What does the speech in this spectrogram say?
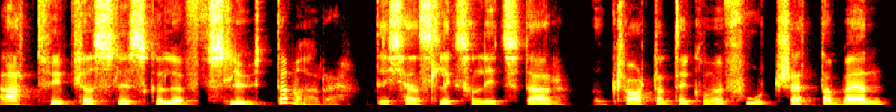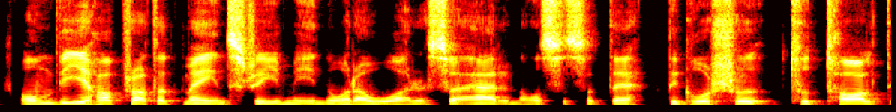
att vi plötsligt skulle sluta med det. Det känns liksom lite sådär, klart att det kommer fortsätta, men om vi har pratat mainstream i några år så är det någonstans att det, det går så totalt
